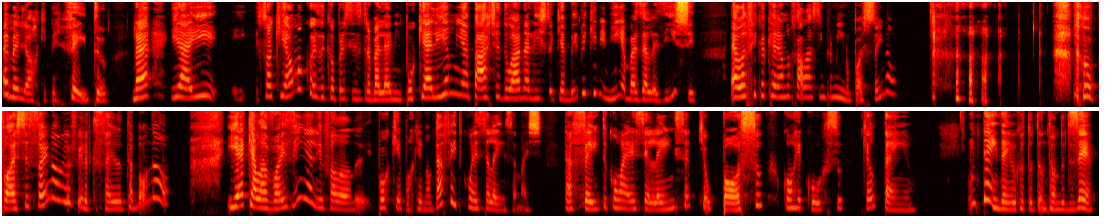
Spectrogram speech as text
é melhor que perfeito, né? E aí, só que é uma coisa que eu preciso trabalhar em mim, porque ali a minha parte do analista, que é bem pequenininha, mas ela existe, ela fica querendo falar assim para mim, não posso sair não. não poste isso aí não, meu filho, que saiu tá bom não. E é aquela vozinha ali falando, por quê? Porque não tá feito com excelência, mas tá feito com a excelência que eu posso, com o recurso que eu tenho. Entendem o que eu tô tentando dizer?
